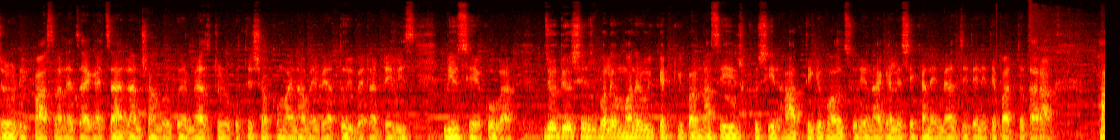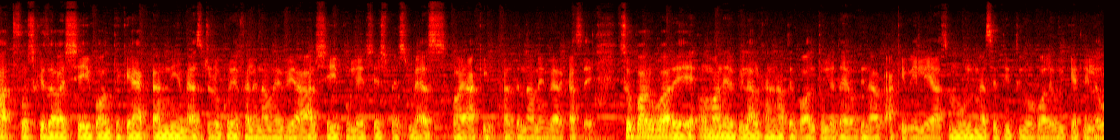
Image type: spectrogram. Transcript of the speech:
জরুরি পাঁচ রানের জায়গায় চার রান সংগ্রহ করে ম্যাচ ড্র করতে সক্ষম হয় নামে দুই ব্যাটার ডেভিস বিউসে কোগার যদিও শেষ বলে ওমানের উইকেট কিপার নাসির খুশির হাত থেকে বল ছুড়ে না গেলে সেখানে ম্যাচ জিতে নিতে পারত তারা। হাত ফসকে যাওয়ায় সেই বল থেকে এক রান নিয়ে ম্যাচ ড্র করে ফেলে নামিবিয়া। আর সেই পুলে শেষমেশ ম্যাচ হয় আকিব ভারত নামেবিয়ার কাছে। সুপার ওভারে ওমানের বিলাল খানের হাতে বল তুলে দেয় অধিনায়ক আকিব ইলিয়াস। মূল ম্যাচে দ্বিতীয় বলে উইকেট নিলেও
